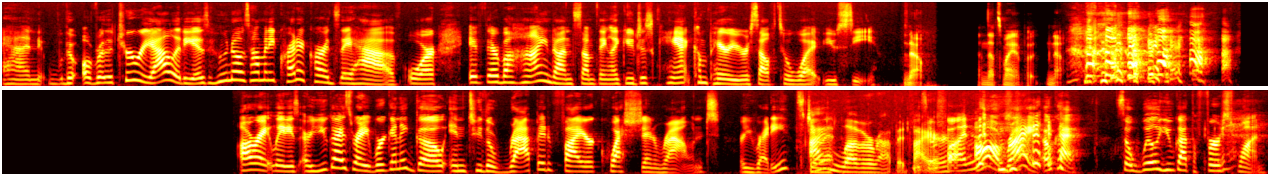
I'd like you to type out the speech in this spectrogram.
And the, uh, over the true reality is, who knows how many credit cards they have, or if they're behind on something. Like you just can't compare yourself to what you see. No, and that's my input. No. All right, ladies, are you guys ready? We're going to go into the rapid fire question round. Are you ready? I it. love a rapid fire. fun. All right. Okay. So, Will, you got the first one.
